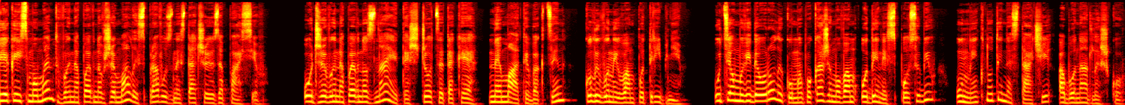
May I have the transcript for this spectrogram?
якийсь момент ви, напевно, вже мали справу з нестачею запасів. Отже, ви, напевно, знаєте, що це таке не мати вакцин, коли вони вам потрібні. У цьому відеоролику ми покажемо вам один із способів уникнути нестачі або надлишку.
